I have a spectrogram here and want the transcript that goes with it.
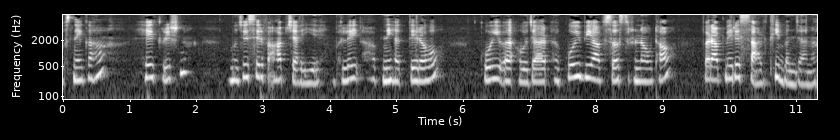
उसने कहा, हे कृष्ण, मुझे सिर्फ़ आप चाहिए। भले ही आप निहत्ते रहो, कोई औज़ार, कोई भी आप शस्त्र न उठाओ, पर आप मेरे सारथी बन जाना।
